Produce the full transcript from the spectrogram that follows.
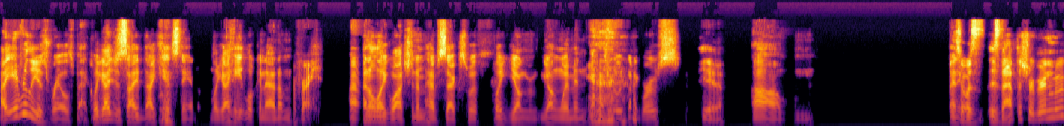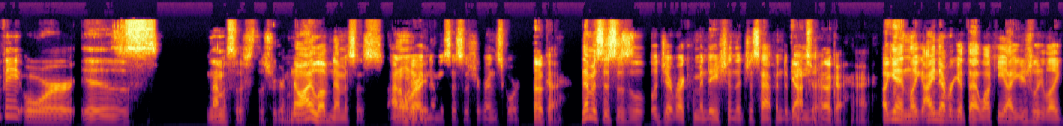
I it really is Railsback. Like I just I I can't stand him. Like I hate looking at him. Right. I I don't like watching him have sex with like young young women. It's really kind of gross. Yeah. Um. So is is that the Chagrin movie or is Nemesis the Chagrin? no, I love Nemesis. I don't want to Right. give Nemesis a chagrin score. Okay. Nemesis is a legit recommendation that just happened to be Gotcha. Okay. All right. again, like I never get that lucky. I usually like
